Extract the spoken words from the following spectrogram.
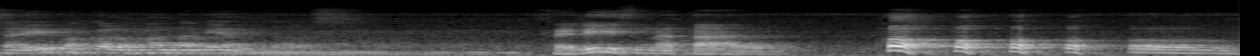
Seguimos con los mandamientos. Feliz Natal. ¡Ho, ho, ho, ho!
